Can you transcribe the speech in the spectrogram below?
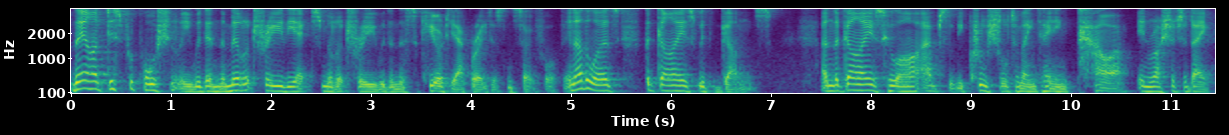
They are disproportionately within the military, the ex military, within the security apparatus, and so forth. In other words, the guys with guns and the guys who are absolutely crucial to maintaining power in Russia today.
